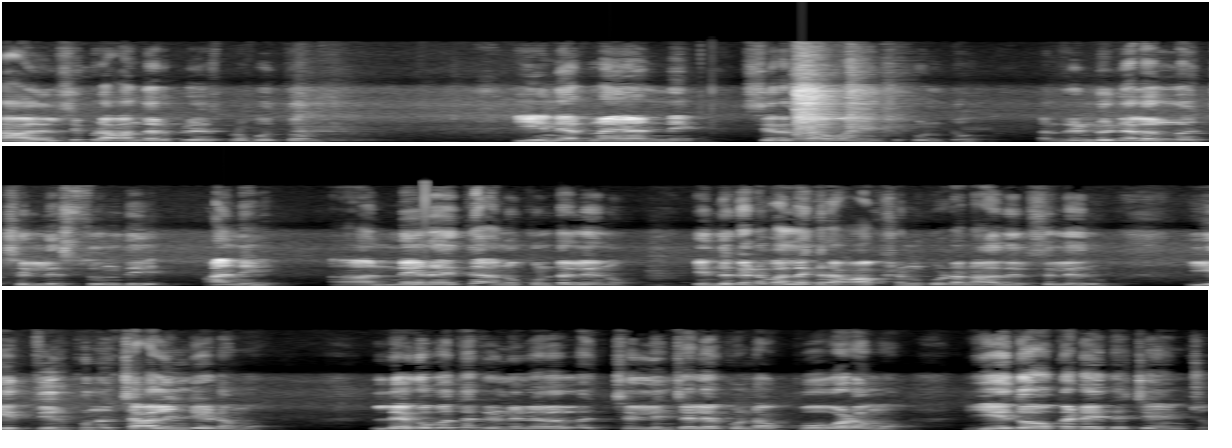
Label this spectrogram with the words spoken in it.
నాకు తెలిసి ఇప్పుడు ఆంధ్రప్రదేశ్ ప్రభుత్వం ఈ నిర్ణయాన్ని శిరస వహించుకుంటూ రెండు నెలల్లో చెల్లిస్తుంది అని నేనైతే అనుకుంటలేను. ఎందుకంటే వాళ్ళ దగ్గర ఆప్షన్ కూడా నాకు తెలిసలేదు. ఈ తీర్పును ఛాలెంజ్ చేయడము లేకపోతే రెండు నెలల్లో చెల్లించలేకుండా పోవడము ఏదో ఒకటైతే చేయించు.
